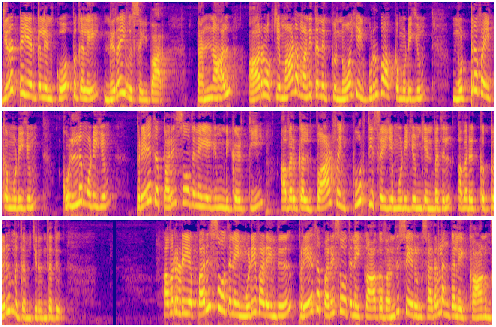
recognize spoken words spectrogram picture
இரட்டையர்களின் கோப்புகளை நிறைவு செய்வார். தன்னால் ஆரோக்கியமான மனிதனுக்கு நோயை உருவாக்க முடியும் முற்ற வைக்க முடியும் கொல்ல முடியும் பிரேத பரிசோதனையையும் நிகழ்த்தி அவர்கள் வாழ்வை பூர்த்தி செய்ய முடியும் என்பதில் அவருக்கு பெருமிதம் இருந்தது. அவருடைய பரிசோதனை முடிவடைந்து பிரேத பரிசோதனைக்காக வந்து சேரும் சடலங்களை காணும்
